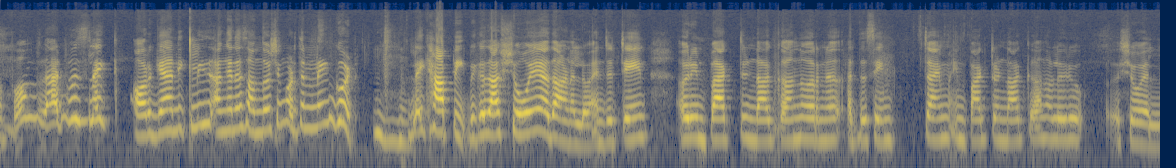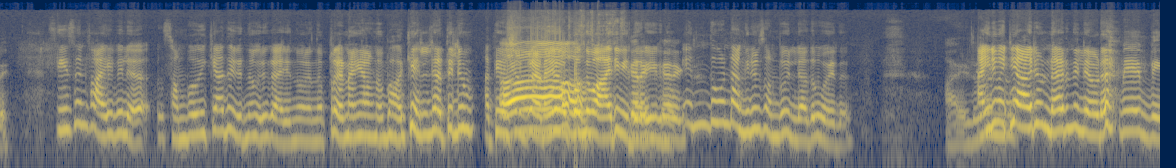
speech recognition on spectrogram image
അപ്പം ദാറ്റ് വാസ് ലൈക്ക് ഓർഗാനിക്കലി അങ്ങനെ സന്തോഷം കൊടുത്തിട്ടുണ്ടെങ്കിൽ ഗുഡ് ലൈക്ക് ഹാപ്പി ബിക്കോസ് ആ ഷോയെ അതാണല്ലോ. എന്റർടൈൻ ഒരു ഇമ്പാക്ട് ഉണ്ടാക്കുക എന്ന് പറഞ്ഞ് at the same time impact ഉണ്ടാക്കുക എന്നുള്ളൊരു ഷോ അല്ലേ? സീസൺ ഫൈവിൽ സംഭവിക്കാതിരുന്ന ഒരു കാര്യം എന്ന് പറയുന്നത് പ്രണയമാണ് ബാക്കി എല്ലാത്തിലും അത്യാവശ്യം പ്രണയം ഒന്ന് വാരി വിതറിയിരുന്നു. എന്തുകൊണ്ട് അങ്ങനെ ഒരു സംഭവം ഇല്ലാതെ പോയത്? അതിന് പറ്റി ആരും ഉണ്ടായിരുന്നില്ല അവിടെ? മേ ബി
